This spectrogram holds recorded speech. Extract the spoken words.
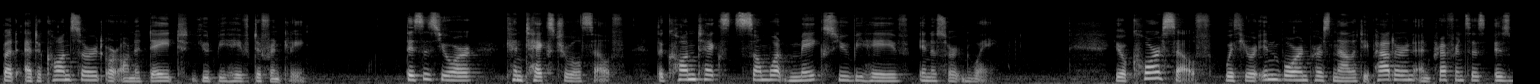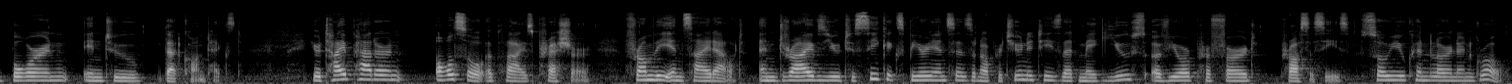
but at a concert or on a date, you'd behave differently. This is your contextual self. The context somewhat makes you behave in a certain way. Your core self, with your inborn personality pattern and preferences, is born into that context. Your type pattern also applies pressure from the inside out and drives you to seek experiences and opportunities that make use of your preferred processes so you can learn and grow.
